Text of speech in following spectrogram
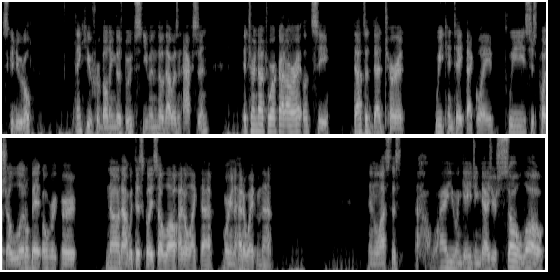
Skadoodle. Thank you for building those boots, even though that was an accident. It turned out to work out alright. Let's see. That's a dead turret. We can take that glaive. Please just push a little bit over, or no, not with this glaive so low. I don't like that. We're going to head away from that. Unless this, why are you engaging guys? You're so low.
